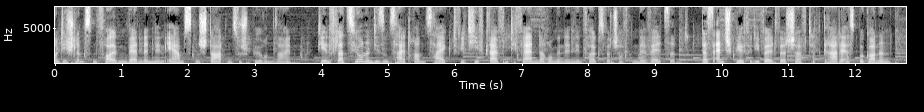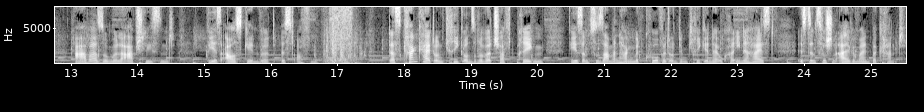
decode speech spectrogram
und die schlimmsten Folgen werden in den ärmsten Staaten zu spüren sein. Die Inflation in diesem Zeitraum zeigt, wie tiefgreifend die Veränderungen in den Volkswirtschaften der Welt sind. Das Endspiel für die Weltwirtschaft hat gerade erst begonnen, aber, so Müller abschließend, wie es ausgehen wird, ist offen. Dass Krankheit und Krieg unsere Wirtschaft prägen, wie es im Zusammenhang mit Covid und dem Krieg in der Ukraine heißt, ist inzwischen allgemein bekannt.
